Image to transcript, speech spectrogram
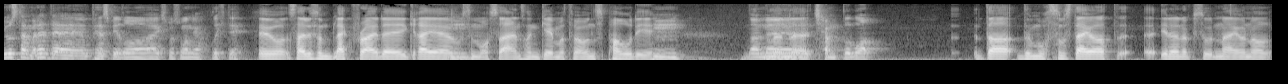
jo, stemmer det. Det er PS4 og Xbox One, ja. Riktig. Jo, så er det sånn Black Friday-greie Mm. som også er en sånn Game of Thrones-parodi. Mm. Den er Men, kjempebra. da, det morsomste er jo at eh, i den episoden er jo når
